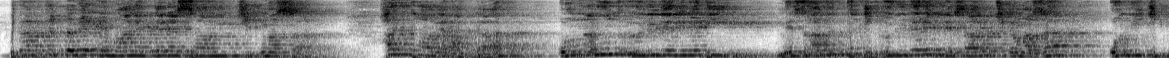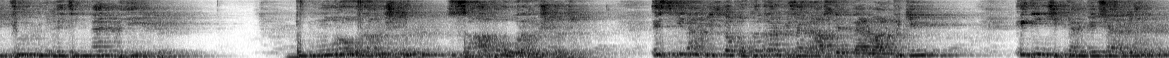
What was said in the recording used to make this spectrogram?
bıraktıkları emanetlere sahip çıkmazsa hatta ve hatta onların ölülerine değil mezarlıktaki ölülere bile sahip çıkamazsa onun için Türk milletinden değildir. Dumura uğramıştır, zaafa uğramıştır. Eskiden bizde o kadar güzel hasletler vardı ki Edincik'ten geçerken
